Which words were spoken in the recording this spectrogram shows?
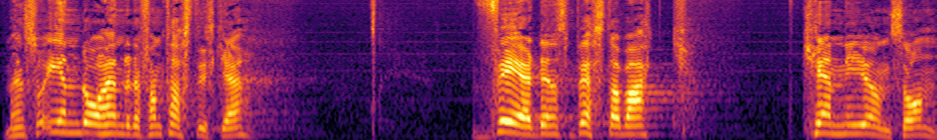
Men så en dag hände det fantastiska. Världens bästa back, Kenny Jönsson.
